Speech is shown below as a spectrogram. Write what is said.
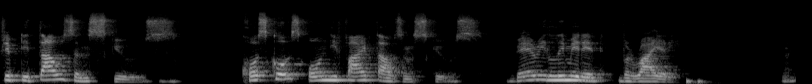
50,000 SKUs. Costco's only 5,000 SKUs. Very limited variety. Right?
